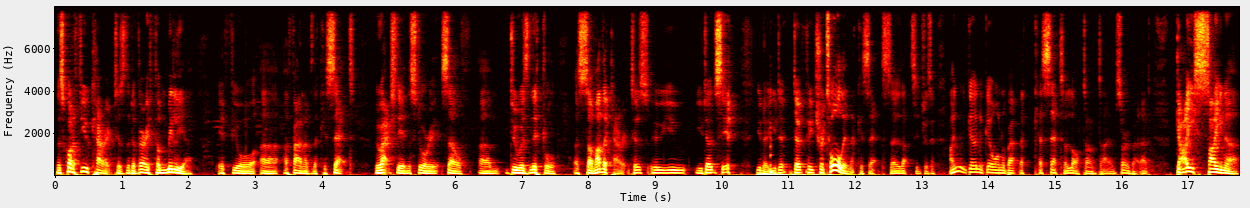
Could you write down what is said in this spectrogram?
there's quite a few characters that are very familiar if you're uh, a fan of the cassette, who actually in the story itself um, do as little as some other characters who you you don't see. You know, you don't, don't feature at all in the cassette, so that's interesting. I'm going to go on about the cassette a lot, aren't I? I'm sorry about that. Guy Siner,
